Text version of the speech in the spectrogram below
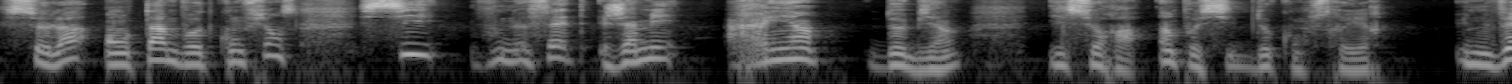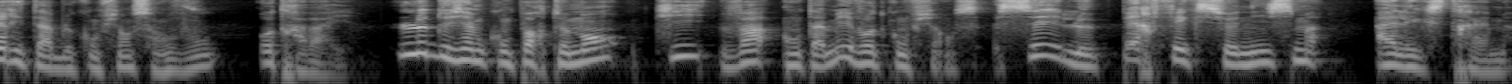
cela entame votre confiance. Si vous ne faites jamais rien de bien, il sera impossible de construire une véritable confiance en vous au travail. Le deuxième comportement qui va entamer votre confiance, c'est le perfectionnisme à l'extrême.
